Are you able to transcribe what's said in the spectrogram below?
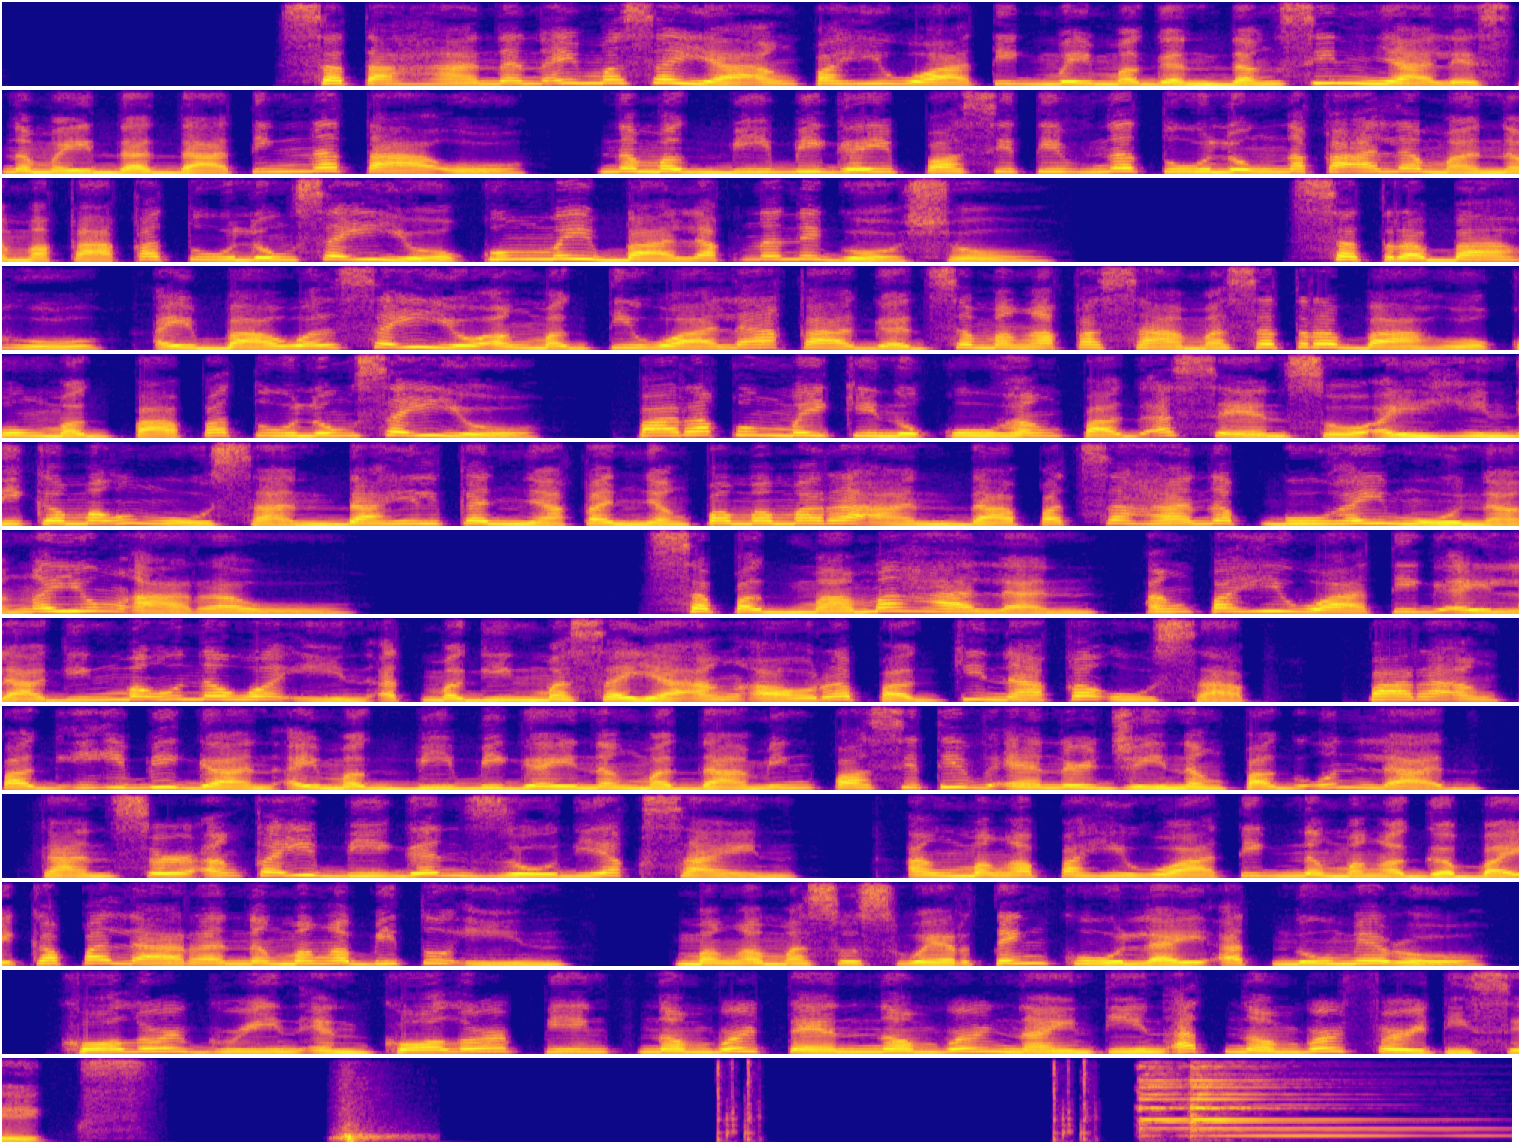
Sa tahanan ay masaya ang pahiwatig may magandang sinyales na may dadating na tao, na magbibigay positive na tulong na kaalaman na makakatulong sa iyo kung may balak na negosyo. Sa trabaho, ay bawal sa iyo ang magtiwala kagad sa mga kasama sa trabaho kung magpapatulong sa iyo, para kung may kinukuhang pag-asenso ay hindi ka maungusan dahil kanya-kanyang pamamaraan dapat sa hanap buhay muna ngayong araw. Sa pagmamahalan, ang pahiwatig ay laging maunawain at maging masaya ang aura pag kinakausap, para ang pag-iibigan ay magbibigay ng madaming positive energy ng pag-unlad, Cancer ang kaibigan zodiac sign, ang mga pahiwatig ng mga gabay kapalaran ng mga bituin, Mga masuswerteng kulay at numero, color green and color pink number 10, number 19 at number 36.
